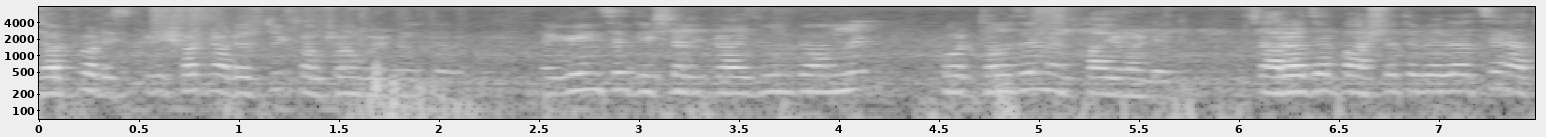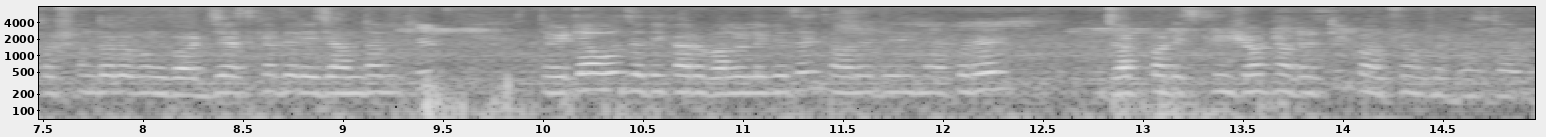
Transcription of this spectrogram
ঝটপট স্ক্রিনশট অর্ডারটি কনফার্ম করে ফেলতে হবে। এগেইনসে দিশারি প্রাইস বলবে only four thousand and five hundred চার হাজার পাঁচশোতে পেয়ে যাচ্ছে এত সুন্দর এবং গর্জিয়াস কাজের এই জামদান জামদানিটি তো এটাও যদি কারও ভালো লেগে যায়, তাহলে দেরি না করে ঝটপট স্ক্রিনশট অর্ডারটি কনফার্ম করে ফেলতে হবে।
